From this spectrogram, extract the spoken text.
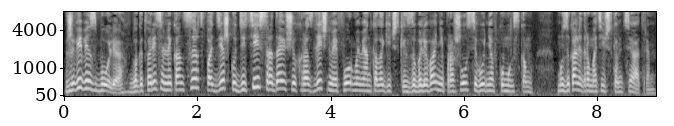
«Живи без боли» – благотворительный концерт в поддержку детей, страдающих различными формами онкологических заболеваний, прошел сегодня в Кумыкском музыкально-драматическом театре.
